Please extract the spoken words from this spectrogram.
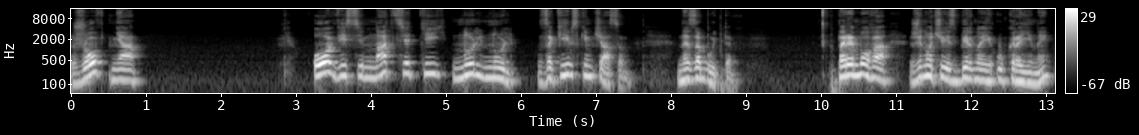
жовтня о 18.00 за київським часом. Не забудьте. Перемога жіночої збірної України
